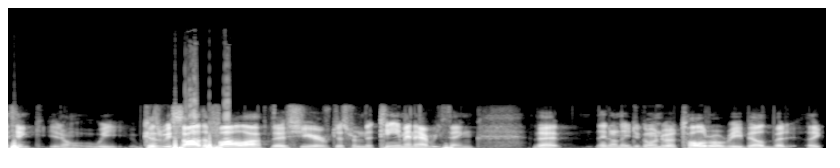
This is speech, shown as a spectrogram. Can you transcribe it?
I think you know we because we saw the fall off this year just from the team and everything that they don't need to go into a total rebuild, but like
